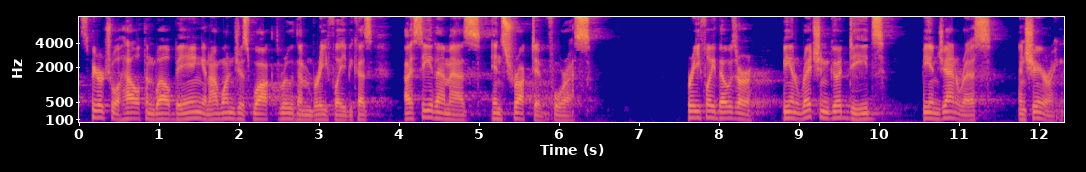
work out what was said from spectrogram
spiritual health and well being, and I want to just walk through them briefly because I see them as instructive for us. Briefly, those are being rich in good deeds, being generous, and sharing.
